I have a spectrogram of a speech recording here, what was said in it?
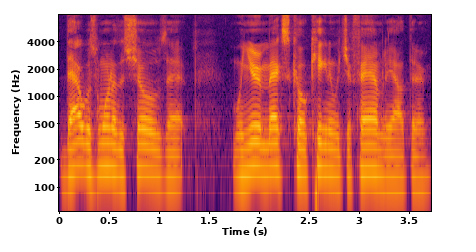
that was one of the shows that when you're in Mexico kicking it with your family out there,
